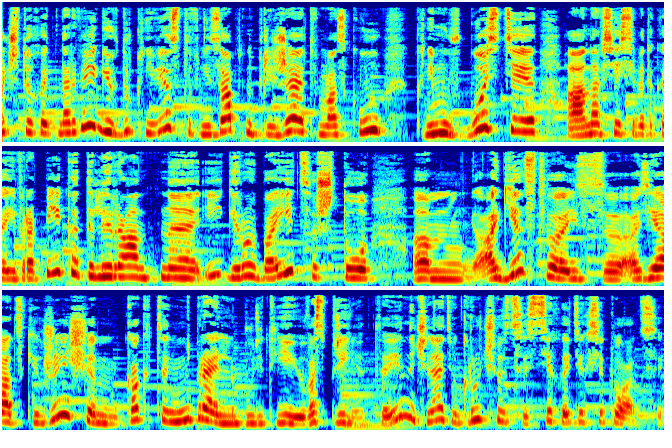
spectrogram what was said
хочет уехать в Норвегию, и вдруг невеста внезапно приезжает в Москву к нему в гости, а она вся себя такая европейка, толерантная, и герой боится, что эм, агентство из азиатских женщин как-то неправильно будет ею воспринято, и начинает выкручиваться из всех этих ситуаций.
